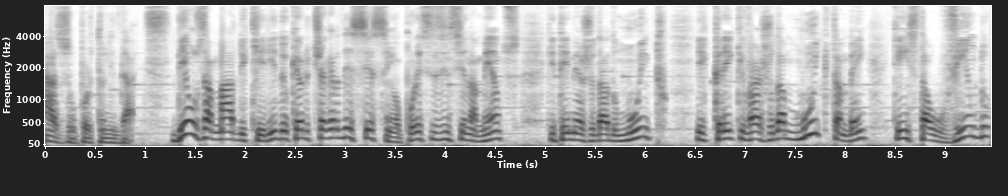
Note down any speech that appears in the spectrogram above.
as oportunidades. Deus amado e querido, eu quero te agradecer, Senhor, por esses ensinamentos que têm me ajudado muito e creio que vai ajudar muito também quem está ouvindo,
